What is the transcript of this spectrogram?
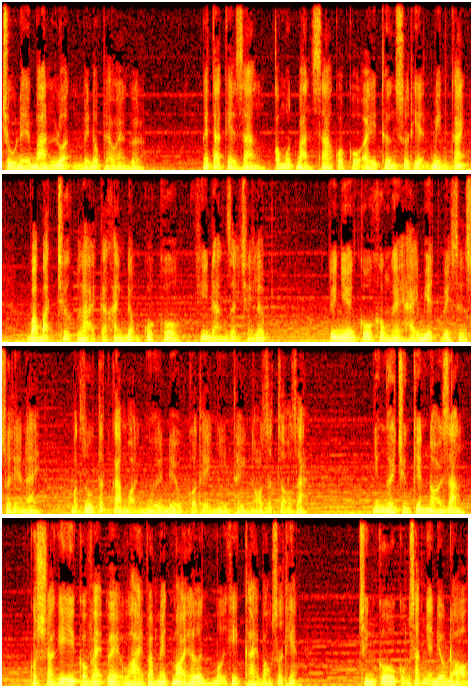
chủ đề bàn luận về Doppelganger. Người ta kể rằng có một bản sao của cô ấy thường xuất hiện bên cạnh và bắt chước lại các hành động của cô khi đang dạy trên lớp. Tuy nhiên cô không hề hay biết về sự xuất hiện này mặc dù tất cả mọi người đều có thể nhìn thấy nó rất rõ ràng. Những người chứng kiến nói rằng Kosagi có vẻ uể oải và mệt mỏi hơn mỗi khi cái bóng xuất hiện. Chính cô cũng xác nhận điều đó,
